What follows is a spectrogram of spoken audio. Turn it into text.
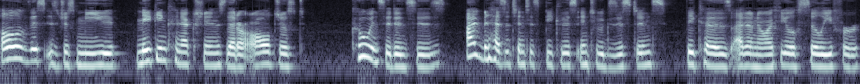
all of this is just me making connections that are all just coincidences, I've been hesitant to speak this into existence because I don't know, I feel silly for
